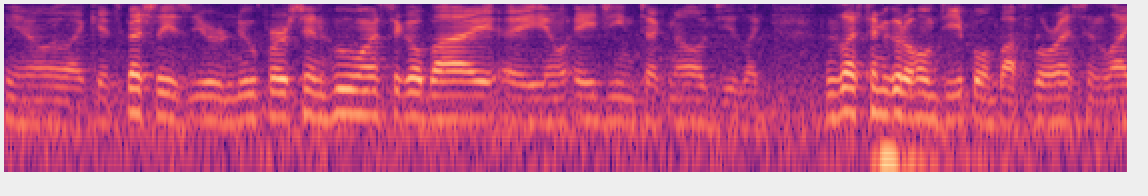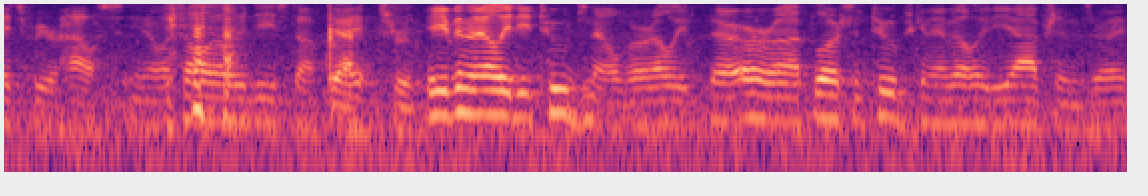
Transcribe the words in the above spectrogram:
You know, like especially as you're a new person, who wants to go buy a you know aging technology? Like, when's the last time you go to Home Depot and buy fluorescent lights for your house? You know, it's all LED stuff, Yeah, right? true. Even the LED tubes now, or LED or uh, fluorescent tubes can have LED options, right?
